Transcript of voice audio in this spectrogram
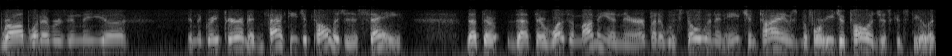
rob whatever's in the uh, in the Great Pyramid. In fact, Egyptologists say that there that there was a mummy in there, but it was stolen in ancient times before Egyptologists could steal it.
